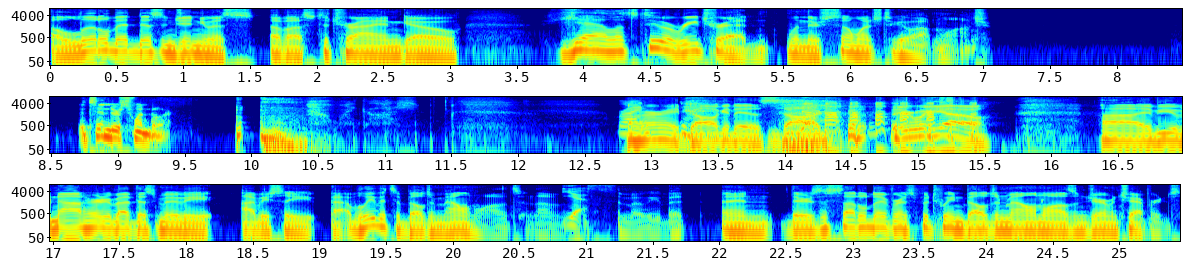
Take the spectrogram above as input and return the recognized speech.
a little bit disingenuous of us to try and go, yeah, let's do a retread when there's so much to go out and watch. The Tinder Swindler. Ryan, All right, dog it is. Dog. Here we go. Uh, if you have not heard about this movie, obviously, I believe it's a Belgian Malinois that's in the, Yes. the movie, but and there's a subtle difference between Belgian Malinois and German Shepherds.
